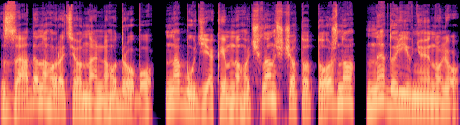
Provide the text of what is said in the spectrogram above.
заданого раціонального дробу на будь-який многочлен, що тотожно не дорівнює нулю.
